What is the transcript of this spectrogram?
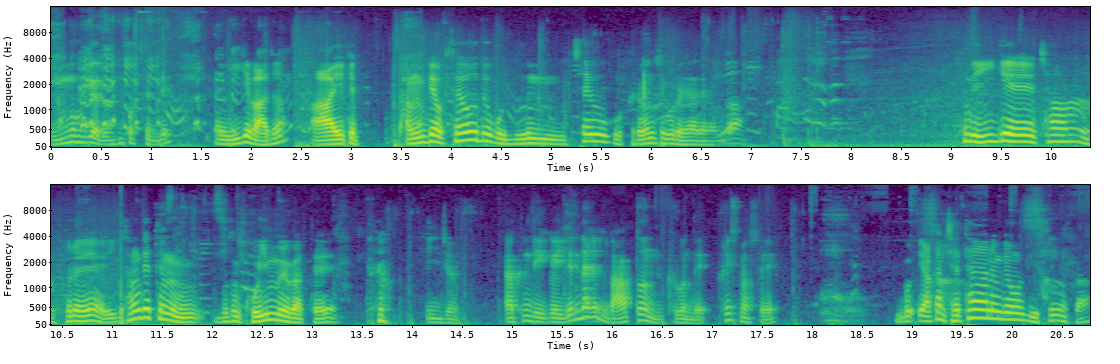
눈무기가 너무 빡센데? 아니 이게 맞아? 아 이렇게 방벽 세워두고 눈 채우고 그런 식으로 해야 되는 거야? 근데 이게 참 그래. 이게 상대팀은 무슨 고인물 같아. 인정 아 근데 이거 옛날에도 나왔던 그건데 크리스마스에. 뭐 약간 재탕하는 경우도 있으니까.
